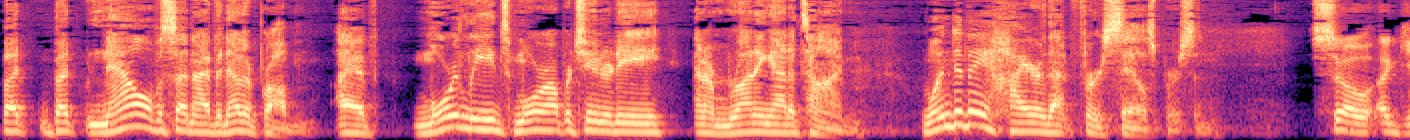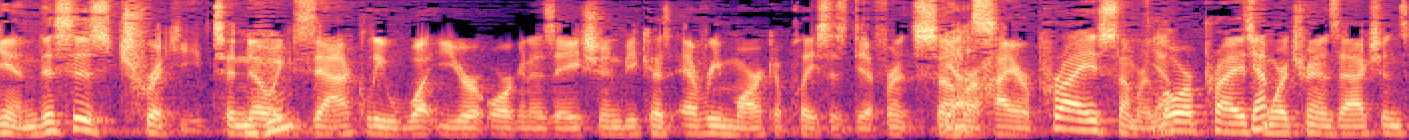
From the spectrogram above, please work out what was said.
But, but now all of a sudden I have another problem. I have more leads, more opportunity, and I'm running out of time. When do they hire that first salesperson? So again, this is tricky to know Mm-hmm. exactly what your organization because every marketplace is different. Some Yes. are higher price, some are Yep. lower price, Yep. more transactions.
